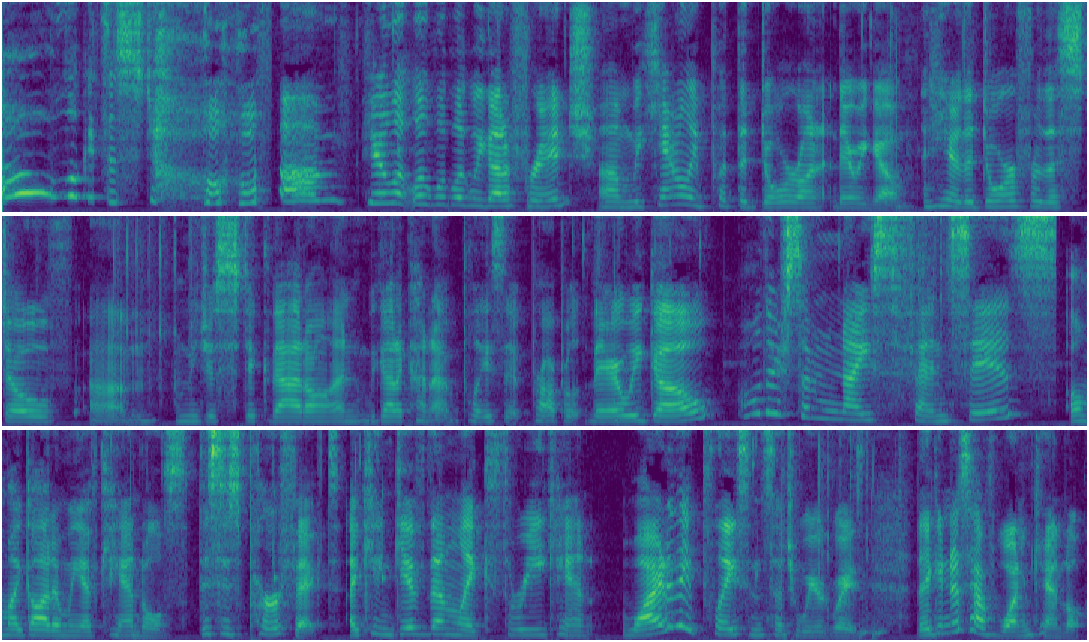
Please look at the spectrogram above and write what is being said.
Oh, look, it's a stove. um, here, look, look, look, look, we got a fridge. Um, we can't really put the door on, there we go. And here, the door for the stove. Um, let me just stick that on. We gotta kind of place it properly. There we go. Oh, Oh, there's some nice fences. Oh my god, and we have candles. This is perfect. I can give them like three can. Why do they place in such weird ways? They can just have one candle.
